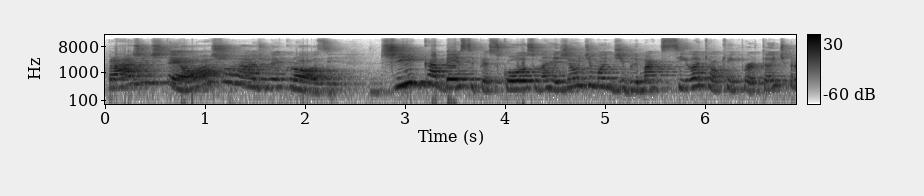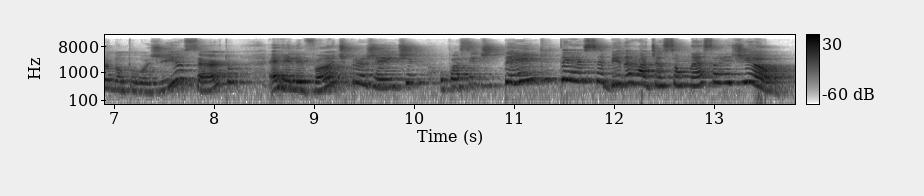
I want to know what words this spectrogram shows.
para a gente ter osteoradionecrose de cabeça e pescoço, na região de mandíbula e maxila, que é o que é importante para odontologia, certo? É relevante para a gente. O paciente tem que ter recebido a radiação nessa região.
